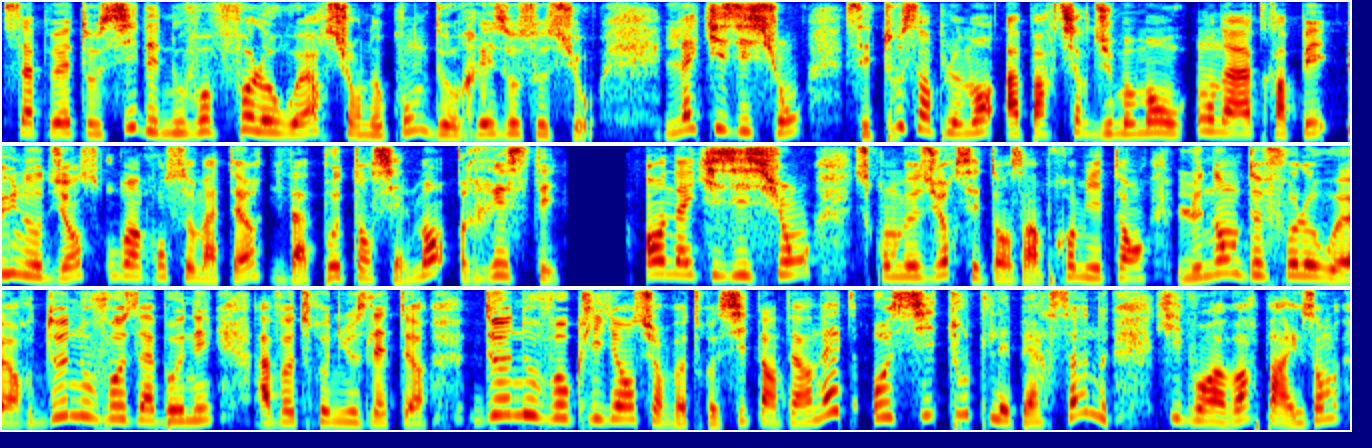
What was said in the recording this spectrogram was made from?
ça peut être aussi des nouveaux followers sur nos comptes de réseaux sociaux. L'acquisition, c'est tout simplement à partir du moment où on a attrapé une audience ou un consommateur, il va potentiellement rester. En acquisition, ce qu'on mesure, c'est dans un premier temps le nombre de followers, de nouveaux abonnés à votre newsletter, de nouveaux clients sur votre site internet, aussi toutes les personnes qui vont avoir par exemple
